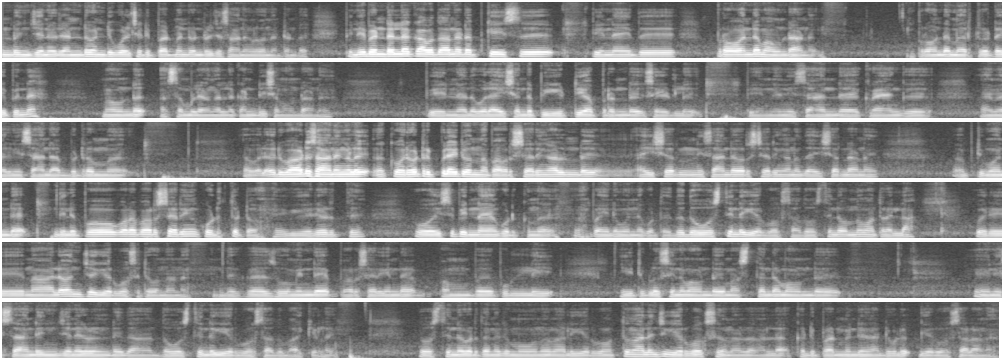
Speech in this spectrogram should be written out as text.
രണ്ട് ഇഞ്ചിന് രണ്ട് വണ്ടി പൊളിച്ച ഡിപ്പാർട്ട്മെന്റ് വണ്ടി പൊളിച്ച സാധനങ്ങൾ വന്നിട്ടുണ്ട്. പിന്നെ ഈ ബെൻഡലിലൊക്കെ അവതാരണ ഡെപ് കേസ് പിന്നെ ഇത് പ്രോന്റെ മൗണ്ടാണ് പ്രോന്റെ മെർട്ടർ ടൈപ്പിന്റെ മൗണ്ട് അസംബ്ലിയാണ് നല്ല കണ്ടീഷൻ മൗണ്ടാണ് പിന്നെ അതുപോലെ ഐഷന്റെ പി ടി അപ്പറുണ്ട് സൈഡിൽ പിന്നെ നിസാന്റെ ക്രാങ്ക് അതേമാതിരി നിസാന്റെ അബ് അതുപോലെ ഒരുപാട് സാധനങ്ങൾ ഒക്കെ ഓരോ ട്രിപ്പിലായിട്ട് വന്നു. പവർ ഷെയറിംഗ് ആളുണ്ട് ഐഷർ നിസാന്റെ പവർ ഷെയറിംഗ് ആണ്. ഇത് ഐഷറിന്റെ ആണ്. ഒപ്റ്റിമോന്റെ ഇതിലിപ്പോൾ കുറേ പവർ സ്റ്റിയറിങ് കൊടുത്തിട്ടോ. വീഡിയോ എടുത്ത് വോയിസ് പിന്നെ ഞാൻ കൊടുക്കുന്നത്. അപ്പോൾ അതിന്റെ മുന്നേ കൊടുത്തത്. ഇത് ദോസ്തിന്റെ ഗിയർ ബോക്സാണ് ദോസ്തിന്റെ ഒന്ന് മാത്രമല്ല ഒരു നാലോ അഞ്ചോ ഗിയർ ബോക്സ് ഇട്ട് വന്നതാണ്. ഇതൊക്കെ സൂമിന്റെ പവർ സ്റ്റിയറിങ്ങിന്റെ പമ്പ് പുള്ളി ഈറ്റ് പ്ലസിന്റെ മൗണ്ട് മസ്തന്റെ മൗണ്ട് നിസാന്റെ ഇഞ്ചിനുകളുണ്ട് ഇതാണ് ദോസ്തിന്റെ ഗിയർ ബോക്സ് അത് ബാക്കിയുള്ളത്. ദോസ്തിന്റെ ഇവിടെ തന്നെ ഒരു മൂന്ന് നാല് ഗിയർ മൊത്തം നാലഞ്ച് ഗിയർ ബോക്സ് നല്ല നല്ല ഡിപ്പാർട്ട്മെന്റിന് അടിപൊളി ഗിയർ ബോക്സുകളാണ്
